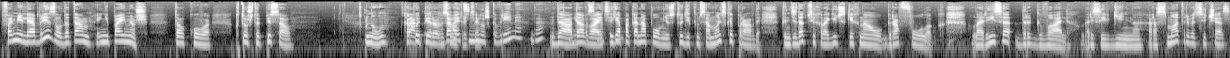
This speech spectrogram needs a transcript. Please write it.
фамилия обрезала, да там и не поймешь толково, кто что писал. Ну, какой так, первый вы давайте смотрите? немножко время, да? Да, я давайте. Посмотрю. Я пока напомню. В студии «Комсомольской правды» кандидат психологических наук, графолог Лариса Дрыгваль. Лариса Евгеньевна рассматривать сейчас.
